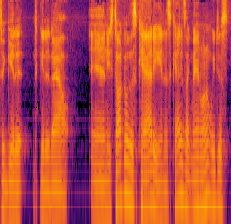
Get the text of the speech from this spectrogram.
to get it to get it out. And he's talking with his caddy, and his caddy's like, "Man, why don't we just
